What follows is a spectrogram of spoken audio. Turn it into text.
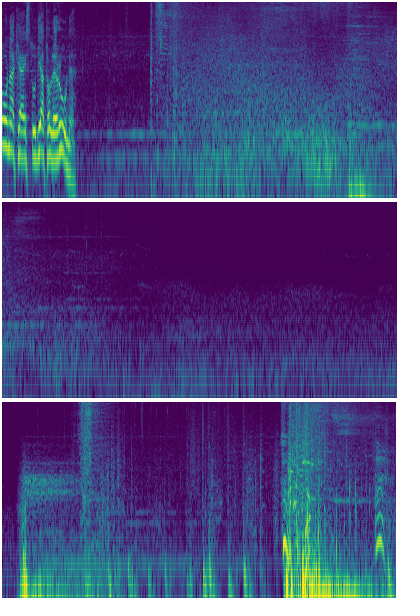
Fortuna che hai studiato le rune. Esploderà!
